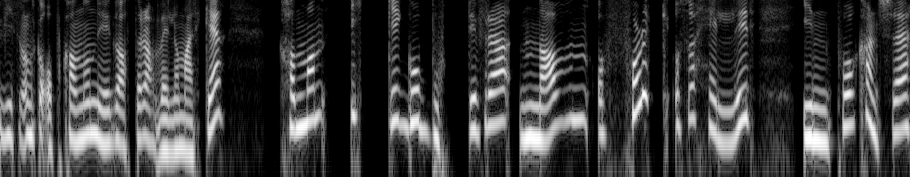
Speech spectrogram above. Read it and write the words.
hvis man skal oppkalle noen nye gater, da, vel å merke, kan man ikke gå bort ifra navn og folk, og så heller inn på kanskje,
